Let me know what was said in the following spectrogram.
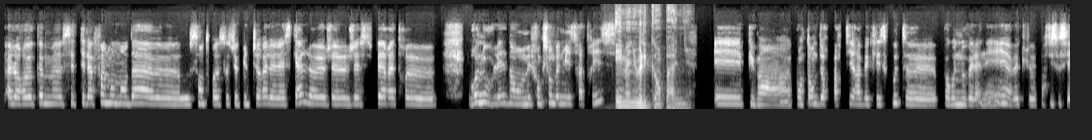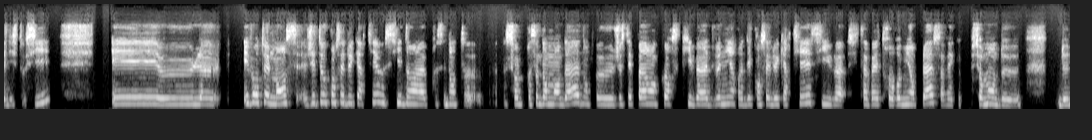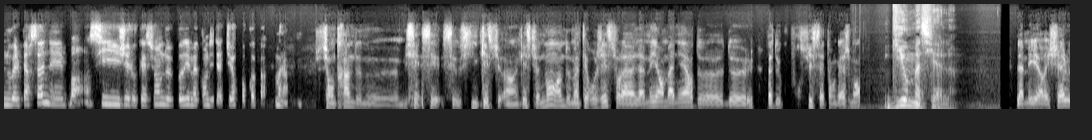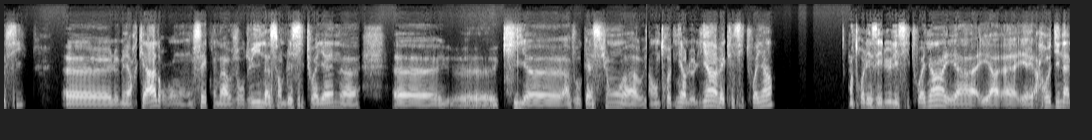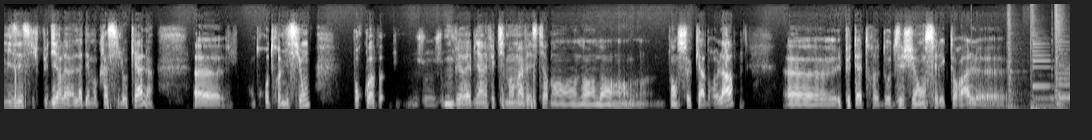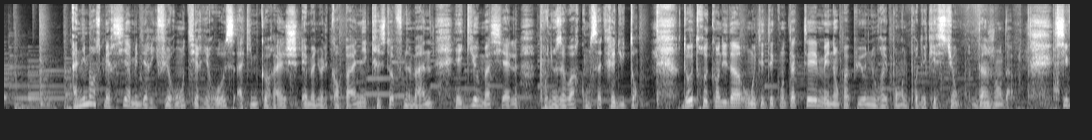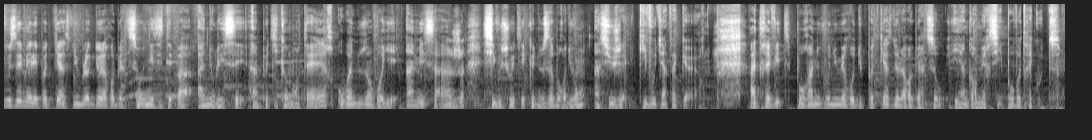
Alors, euh, comme c'était la fin de mon mandat euh, au Centre socioculturel à l'Escale, j'espère être renouvelée dans mes fonctions d'administratrice. Emmanuel Campagne. Et puis, ben, contente de repartir avec les scouts pour une nouvelle année, avec le Parti socialiste aussi. Et éventuellement, j'étais au conseil de quartier aussi dans la précédente sur le précédent mandat. Donc, euh, je ne sais pas encore ce qui va advenir des conseils de quartier, si, va, si ça va être remis en place avec sûrement de, de nouvelles personnes. Et ben, si j'ai l'occasion de poser ma candidature, pourquoi pas. Voilà. Je suis en train de me. C'est aussi une question, un questionnement, hein, de m'interroger sur la, meilleure manière de, de, bah, de poursuivre cet engagement. Guillaume Massiel. La meilleure échelle aussi. Euh, le meilleur cadre. on sait qu'on a aujourd'hui une assemblée citoyenne euh, euh, qui a vocation à, entretenir le lien avec les citoyens entre les élus et les citoyens et à, redynamiser, si je puis dire, la, démocratie locale, entre autres missions. Pourquoi je, me verrais bien effectivement m'investir dans, ce cadre-là, et peut-être d'autres échéances électorales. Un immense merci à Médéric Furon, Thierry Rose, Hakim Koresh, Emmanuel Campagne, Christophe Neumann et Guillaume Massiel pour nous avoir consacré du temps. D'autres candidats ont été contactés mais n'ont pas pu nous répondre pour des questions d'agenda. Si vous aimez les podcasts du blog de la Robertso, n'hésitez pas à nous laisser un petit commentaire ou à nous envoyer un message si vous souhaitez que nous abordions un sujet qui vous tient à cœur. A très vite pour un nouveau numéro du podcast de la Robertso et un grand merci pour votre écoute.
